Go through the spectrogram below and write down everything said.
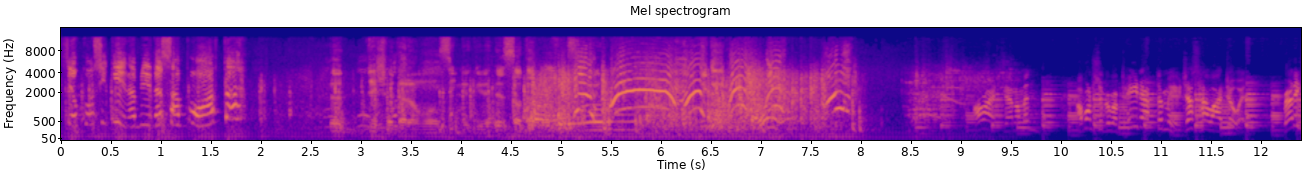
Se eu conseguir abrir essa porta. Uh, deixa eu dar uma mãozinha aqui. Só dar uma mãozinha. Alright, gentlemen. I want you to repeat after me, just how I do it. Ready?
